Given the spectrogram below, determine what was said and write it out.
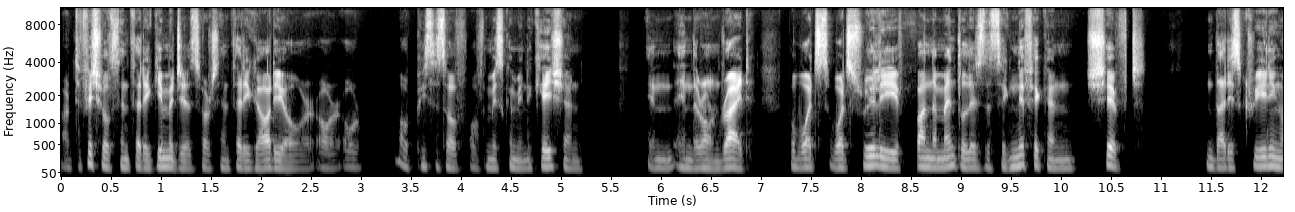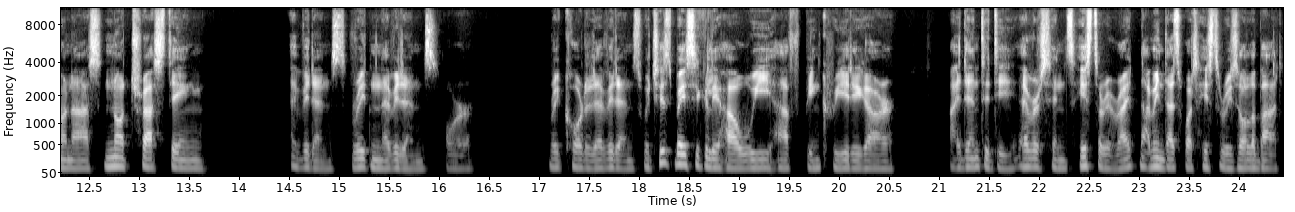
artificial synthetic images or synthetic audio or or, or, or pieces of, of miscommunication in in their own right. But what's what's really fundamental is the significant shift that is creating on us not trusting evidence, written evidence or recorded evidence, which is basically how we have been creating our identity ever since history, right? I mean, that's what history is all about.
